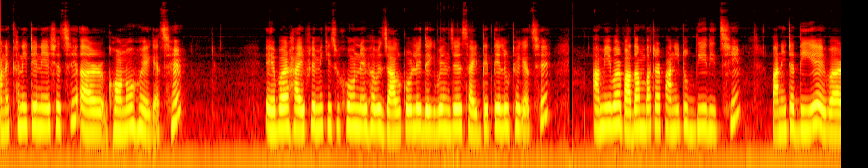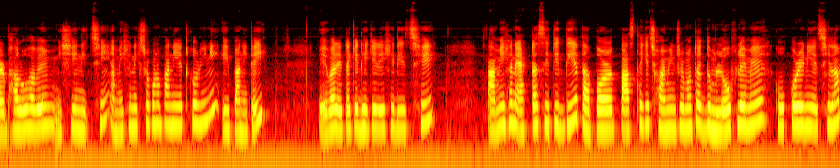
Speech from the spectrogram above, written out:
অনেকখানি টেনে এসেছে আর ঘন হয়ে গেছে। এবার হাই ফ্লেমে কিছুক্ষণ এভাবে জাল করলেই দেখবেন যে সাইড দিয়ে তেল উঠে গেছে। আমি এবার বাদাম বাটার পানিটুক দিয়ে দিচ্ছি। পানিটা দিয়ে এবার ভালোভাবে মিশিয়ে নিচ্ছি। আমি এখানে এক্সট্রা কোনো পানি অ্যাড করিনি, এই পানিটাই। এবার এটাকে ঢেকে রেখে দিচ্ছি। আমি এখানে একটা সিটি দিয়ে তারপর পাঁচ থেকে ছয় মিনিটের মতো একদম লো ফ্লেমে কুক করে নিয়েছিলাম।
